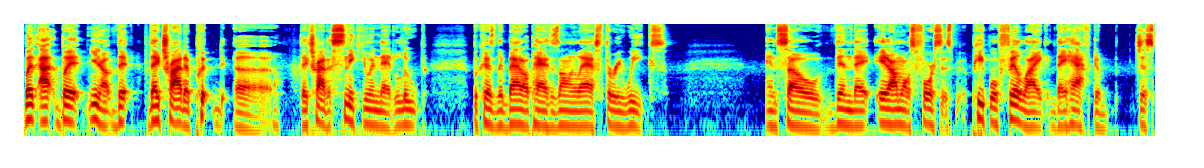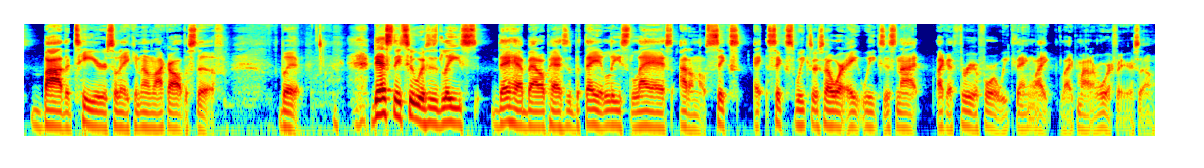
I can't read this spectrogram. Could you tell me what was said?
but I but you know they they try to put uh they try to sneak you in that loop because the battle passes only last 3 weeks. And so then they it almost forces people feel like they have to just buy the tiers so they can unlock all the stuff. But Destiny 2 is at least they have battle passes, but they at least last, I don't know, six eight, six weeks or so or eight weeks. It's not like a three or four week thing like like Modern Warfare. So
